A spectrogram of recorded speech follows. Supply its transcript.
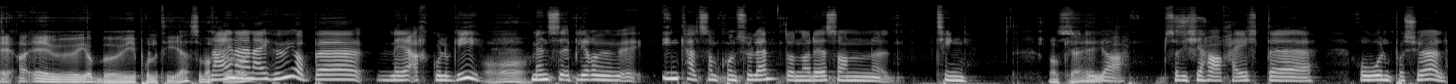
Er, er hun, jobber i politiet som Nei, arkeolog? nei, nei, hun jobber med arkeologi. Oh. Men så blir hun innkalt som konsulent når det er sånn ting. Ok. Så, ja, så de ikke har helt uh, roen på sjøl.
